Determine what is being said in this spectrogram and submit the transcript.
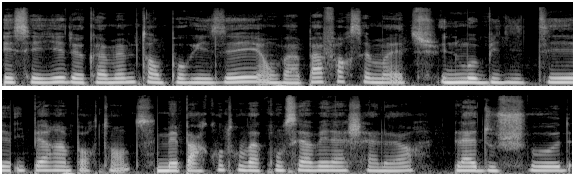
essayer de quand même temporiser. On va pas forcément être une mobilité hyper importante, mais par contre, on va conserver la chaleur la douche chaude,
